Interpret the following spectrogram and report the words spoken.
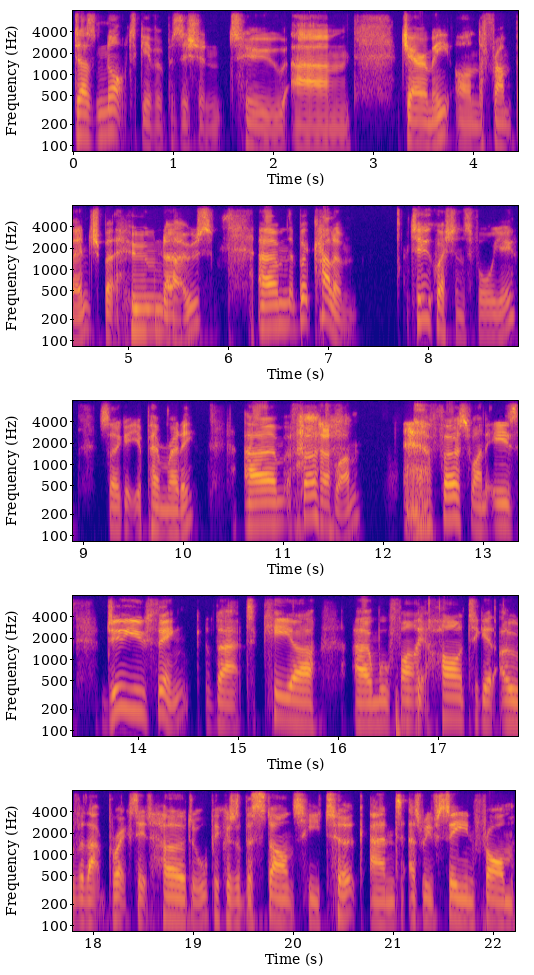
does not give a position to um, Jeremy on the front bench, but who knows? Um, but Callum, two questions for you. So get your pen ready. Um, first one. First one is: Do you think that Keir um, will find it hard to get over that Brexit hurdle because of the stance he took. And as we've seen from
